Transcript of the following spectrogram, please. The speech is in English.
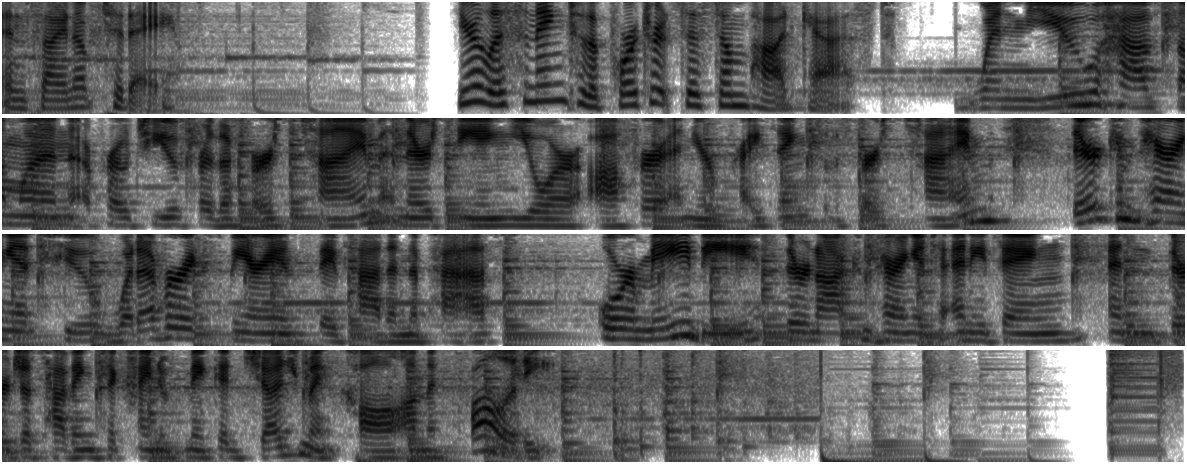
and sign up today. You're listening to the Portrait System podcast. When you have someone approach you for the first time and they're seeing your offer and your pricing for the first time, they're comparing it to whatever experience they've had in the past. Or maybe they're not comparing it to anything and they're just having to kind of make a judgment call on the quality.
